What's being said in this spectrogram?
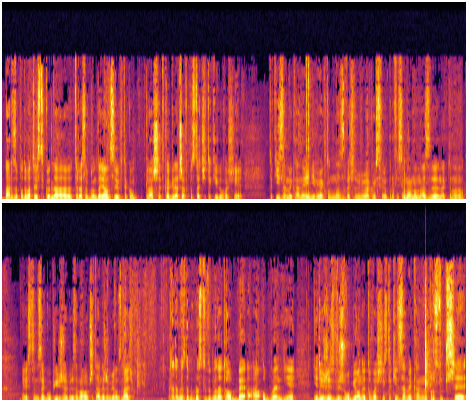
bardzo podoba. To jest tylko dla teraz oglądających taką planszetka gracza w postaci takiego właśnie, takiej zamykanej, nie wiem jak to nazwać, to będzie miał jakąś swoją profesjonalną nazwę, na którą ja jestem za głupi, żeby za mało czytane, żeby ją znać. Natomiast to po prostu wygląda to obłędnie, nie dość, że jest wyżłobione, to właśnie jest takie zamykane, no po prostu prze,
